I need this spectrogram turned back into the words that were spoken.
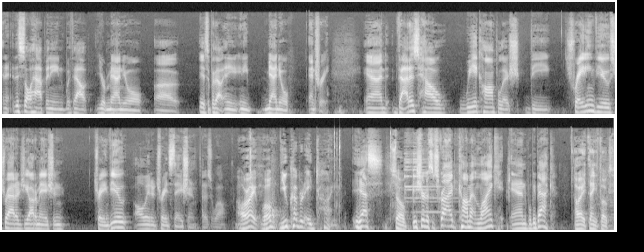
And this is all happening without your manual. Uh, it's without any any manual entry, and that is how we accomplish the trading view strategy automation, Trading View, all the way to Trade Station as well. All right. Well, you covered a ton. Yes. So be sure to subscribe, comment, and like, and we'll be back. All right. Thank you, folks.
